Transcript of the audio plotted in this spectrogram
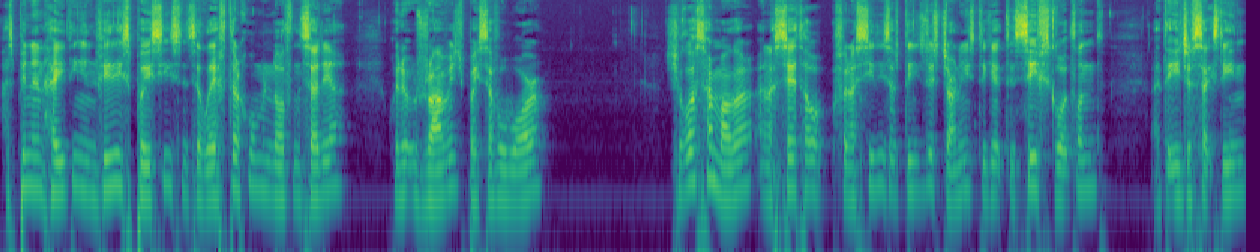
has been in hiding in various places since they left their home in northern Syria when it was ravaged by civil war. She lost her mother and set off on a series of dangerous journeys to get to safe Scotland at the age of 16.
